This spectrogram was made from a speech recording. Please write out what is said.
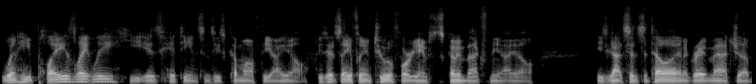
When he plays lately, he is hitting since he's come off the IL. He's hit safely in two of four games since coming back from the IL. He's got Senzatela in a great matchup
